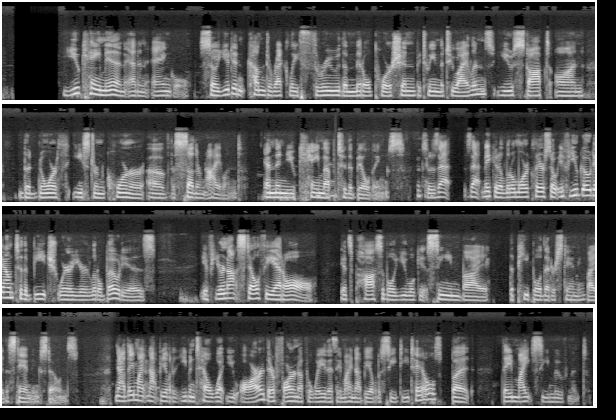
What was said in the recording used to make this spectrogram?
You came in at an angle so you didn't come directly through the middle portion between the two islands. You stopped on the northeastern corner of the southern island and then you came up to the buildings. Okay. so does that does that make it a little more clear so if you go down to the beach where your little boat is if you're not stealthy at all it's possible you will get seen by the people that are standing by the standing stones. Now, they might not be able to even tell what you are. They're far enough away that they might not be able to see details, but they might see movement.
